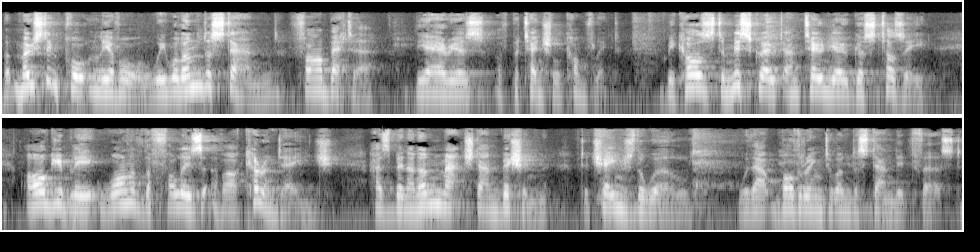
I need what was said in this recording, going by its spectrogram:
But most importantly of all, we will understand far better the areas of potential conflict. Because, to misquote Antonio Giustozzi, arguably one of the follies of our current age has been an unmatched ambition to change the world without bothering to understand it first.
